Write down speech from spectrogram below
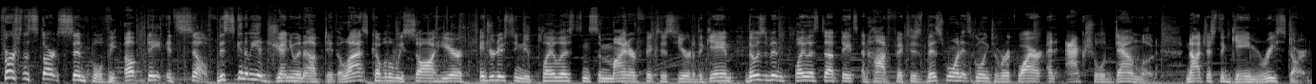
First, let's start simple, the update itself. This is going to be a genuine update. The last couple that we saw here, introducing new playlists and some minor fixes here to the game. Those have been playlist updates and hot fixes. This one is going to require an actual download, not just a game restart.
